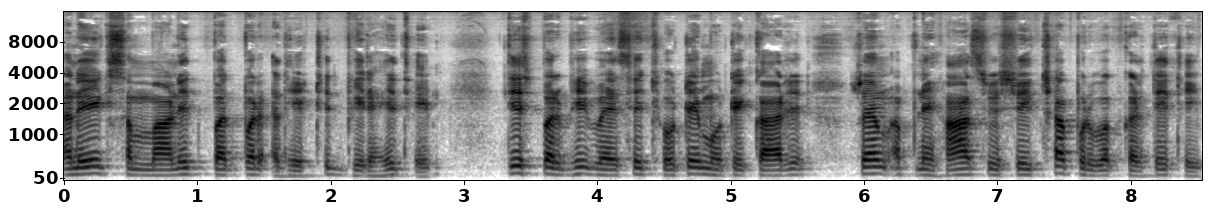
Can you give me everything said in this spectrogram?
अनेक सम्मानित पद पर अधिष्ठित भी रहे थे। जिस पर भी वैसे छोटे मोटे कार्य स्वयं अपने हाथ से स्वेच्छापूर्वक करते थे,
